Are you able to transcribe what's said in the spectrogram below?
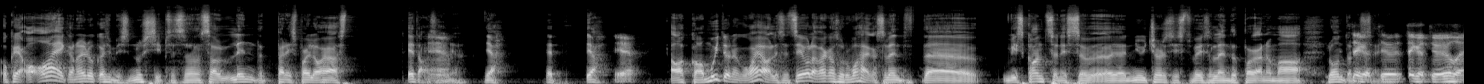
okei okay,, aeg on ainuke asi, mis nussib, sest sa, sa lendad päris palju ajast edasi, on ju, jah, et jah jah, aga muidu nagu ajaliselt, see ei ole väga suur vahe, kas sa lendad äh, Wisconsinisse äh, New Jersey'st või sa lendad paganama Londonisse. tegelikult ju, tegelikult ju ei ole,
